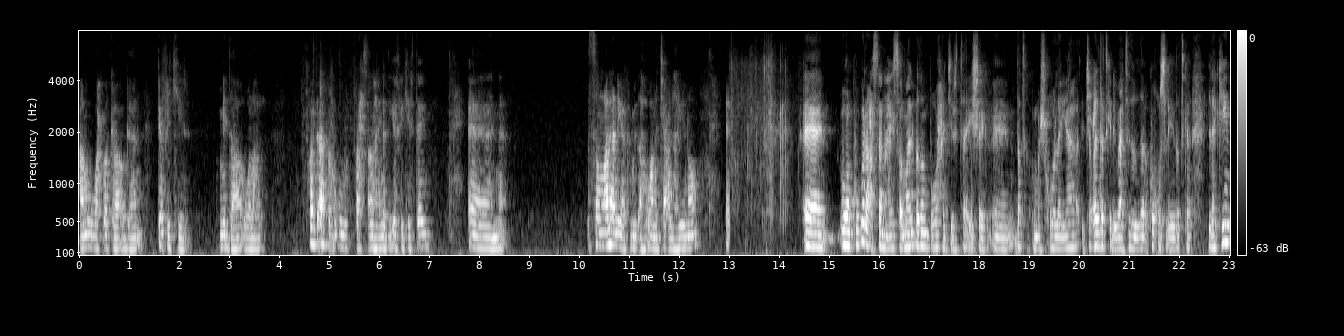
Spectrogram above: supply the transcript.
ama waxba kaa ogaan ka fikir midda walaal. Horta aad baan ugu faraxsanahay inaad iga fikirtay soomaali anigaa ka mid ah waana jeclahay you know waan kugu raacsanahay soomaali badan ba waxaa jirta isheeg dadka ku mashquulaya jecel dadka dhibaatadooda ku qoslaya dadka. Laakiin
